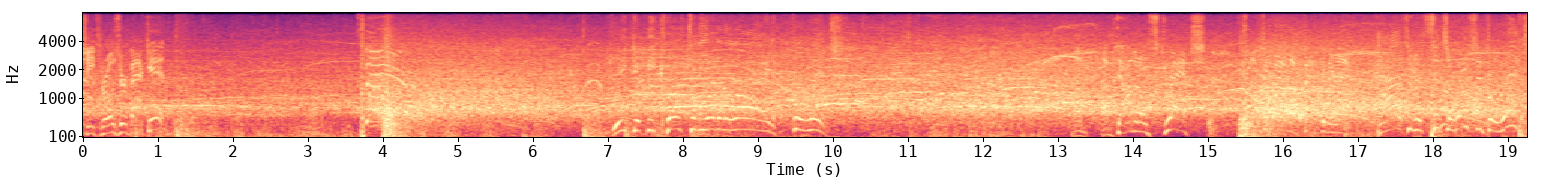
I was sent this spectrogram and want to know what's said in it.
She throws her back in. We could be close to the end of the line for Lynch. Abdominal stretch. Drops her right the back of their neck. Hazardous situation for Lynch.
